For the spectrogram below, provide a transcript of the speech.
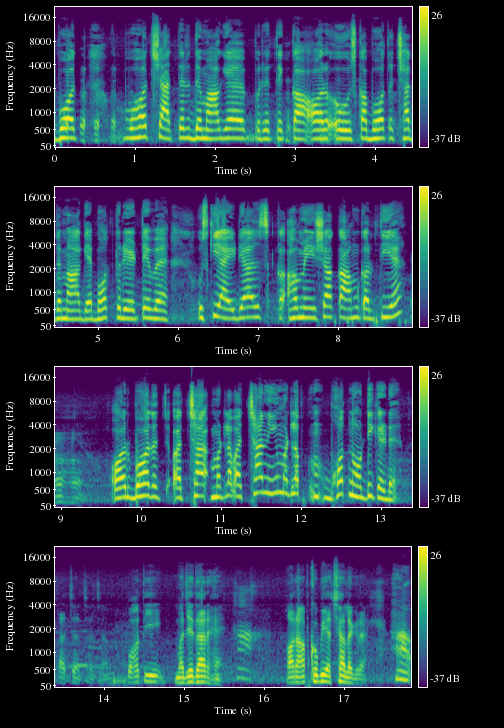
बहुत बहुत शातिर दिमाग है ऋतिक का और उसका बहुत अच्छा दिमाग है बहुत क्रिएटिव है। उसकी आइडियाज़ हमेशा काम करती है। और बहुत अच्छ- अच्छा मतलब अच्छा नहीं मतलब बहुत नोटी किड है। अच्छा अच्छा अच्छा। बहुत ही मज़ेदार है। हाँ। और आपको भी अच्छा लग रहा है? हाँ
